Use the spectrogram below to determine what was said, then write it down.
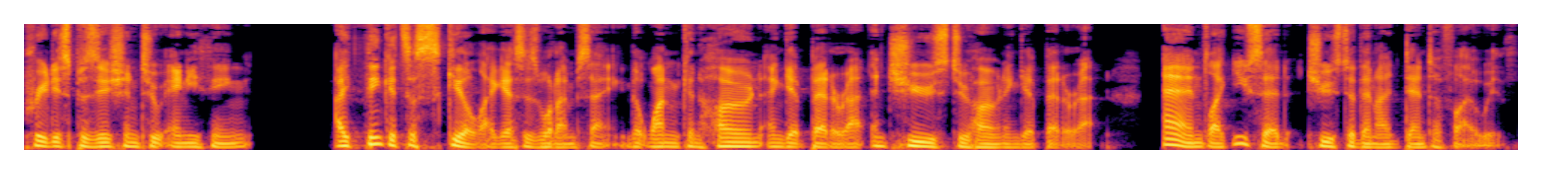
predisposition to anything. I think it's a skill, I guess is what I'm saying, that one can hone and get better at and choose to hone and get better at. And like you said, choose to then identify with.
